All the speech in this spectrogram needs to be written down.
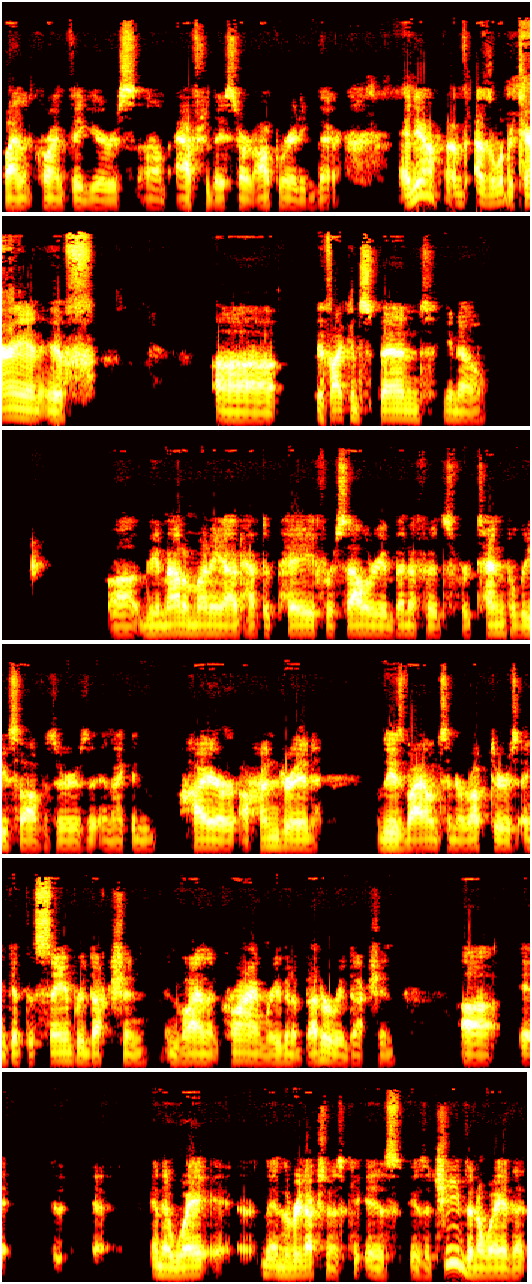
violent crime figures um, after they start operating there. And yeah, as a libertarian, if uh, if I can spend, you know, uh, the amount of money I'd have to pay for salary and benefits for 10 police officers, and I can hire a 100 of these violence interrupters and get the same reduction in violent crime or even a better reduction, uh, it, in a way, and the reduction is, is, is achieved in a way that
